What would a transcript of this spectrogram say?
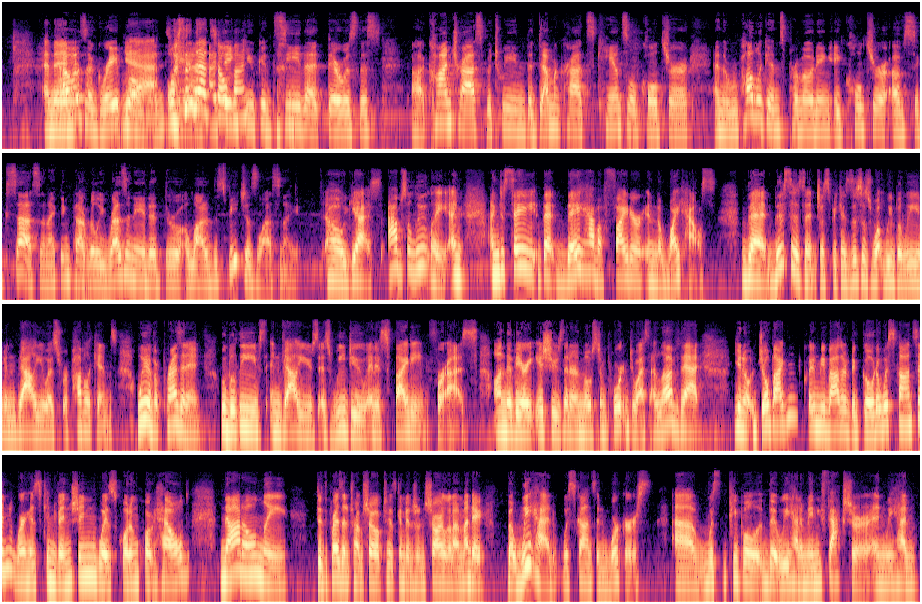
And then that was a great yeah. moment. Wasn't and that so I think fun? you could see that there was this uh, contrast between the Democrats' cancel culture and the Republicans promoting a culture of success. And I think that really resonated through a lot of the speeches last night. Oh yes, absolutely. And and to say that they have a fighter in the White House that this isn't just because this is what we believe and value as Republicans. We have a president who believes in values as we do and is fighting for us on the very issues that are most important to us. I love that you know, Joe Biden couldn't be bothered to go to Wisconsin where his convention was quote unquote held. Not only did the President Trump show up to his convention in Charlotte on Monday, but we had Wisconsin workers, uh, with people that we had a manufacturer and we had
